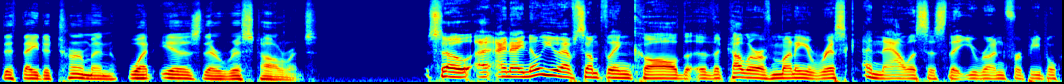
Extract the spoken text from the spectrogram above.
that they determine what is their risk tolerance. So, and I know you have something called uh, the color of money risk analysis that you run for people.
